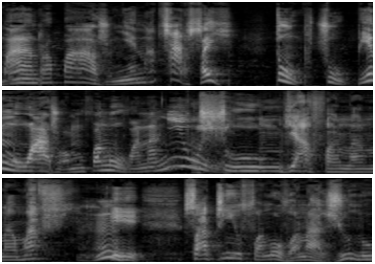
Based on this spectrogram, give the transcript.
mandra-pahazo ny aina tsara izay. Tombontsoa be no azo amin'ny fanaovana an'io e! Songafanana mafy e! Satria io fanaovana azy io no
